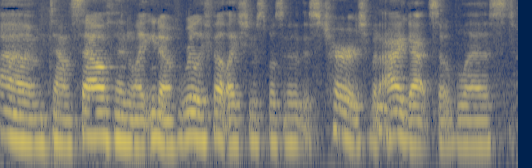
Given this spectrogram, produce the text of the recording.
um, down south, and like, you know, really felt like she was supposed to go to this church. But I got so blessed.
